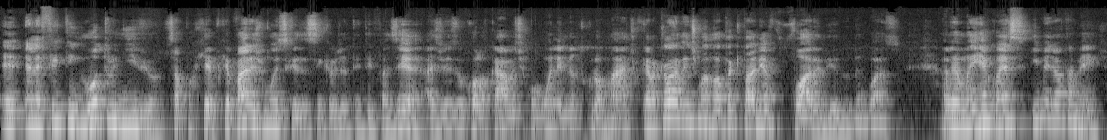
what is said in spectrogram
É, ela é feita em outro nível, sabe por quê? Porque várias músicas assim que eu já tentei fazer, às vezes eu colocava tipo algum elemento cromático, que era claramente uma nota que estaria fora ali do negócio. A minha mãe reconhece imediatamente.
